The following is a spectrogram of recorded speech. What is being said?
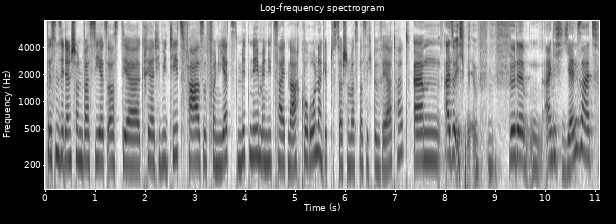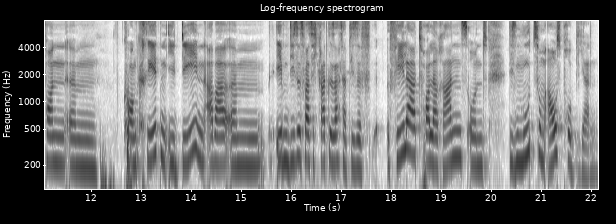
Wissen Sie denn schon, was Sie jetzt aus der Kreativitätsphase von jetzt mitnehmen in die Zeit nach Corona? Gibt es da schon was, was sich bewährt hat? Ähm, also ich würde eigentlich jenseits von ähm, konkreten Ideen, aber ähm, eben dieses, was ich gerade gesagt habe, diese Fehlertoleranz und diesen Mut zum Ausprobieren,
